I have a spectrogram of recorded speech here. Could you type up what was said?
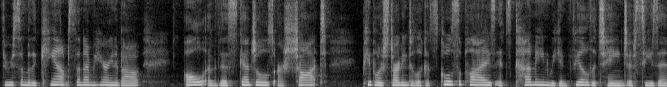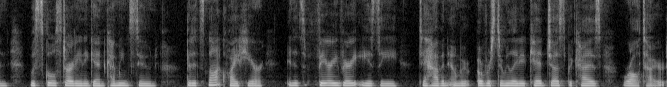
through some of the camps that I'm hearing about. All of the schedules are shot. People are starting to look at school supplies. It's coming. We can feel the change of season with school starting again coming soon but it's not quite here. And it's very, very easy to have an overstimulated kid just because we're all tired.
